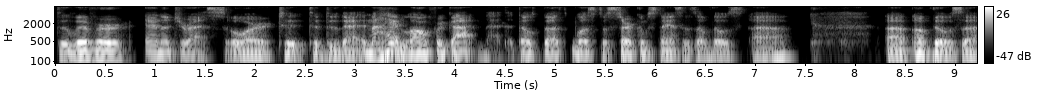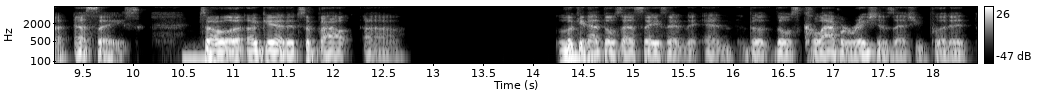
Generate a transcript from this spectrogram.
deliver an address or to to do that and i had long forgotten that that those that was the circumstances of those uh of those uh, essays. Mm-hmm. So uh, again, it's about uh, looking at those essays and and the, those collaborations, as you put it.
